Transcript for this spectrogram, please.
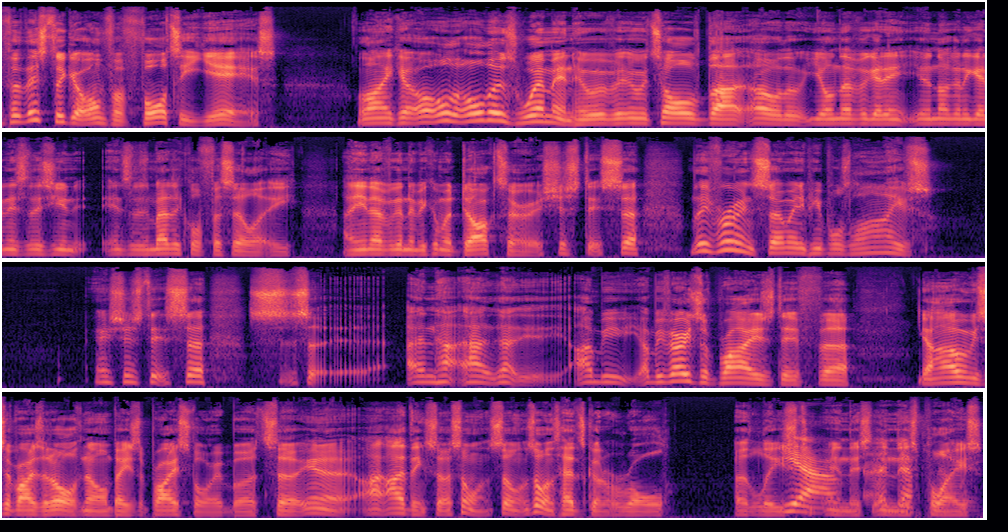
for this to go on for forty years, like uh, all all those women who were, who were told that oh you'll never get in, you're not going to get into this uni- into this medical facility and you're never going to become a doctor. It's just it's uh, they've ruined so many people's lives. It's just it's uh, s- s- and ha- I'd be I'd be very surprised if. Uh, yeah, I wouldn't be surprised at all if no one pays the price for it. But uh, you know, I, I think so. Someone, someone, someone's head's got to roll at least Yeah, in this uh, in this place.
